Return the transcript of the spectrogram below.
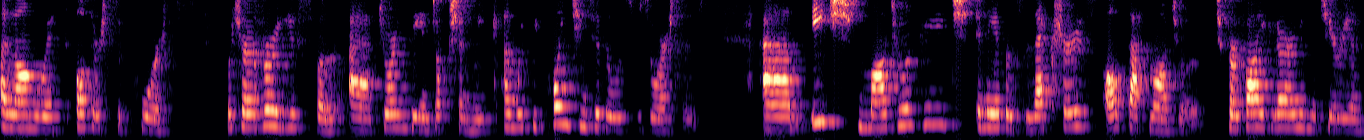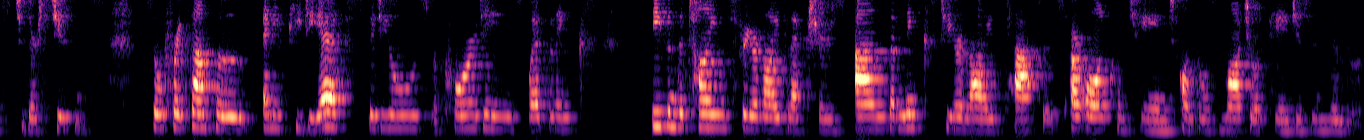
along with other supports, which are very useful uh, during the induction week, and we'll be pointing to those resources. Um, each module page enables lecturers of that module to provide learning materials to their students. So for example, any PDFs, videos, recordings, web links, even the times for your live lectures and the links to your live classes are all contained on those module pages in Moodle.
